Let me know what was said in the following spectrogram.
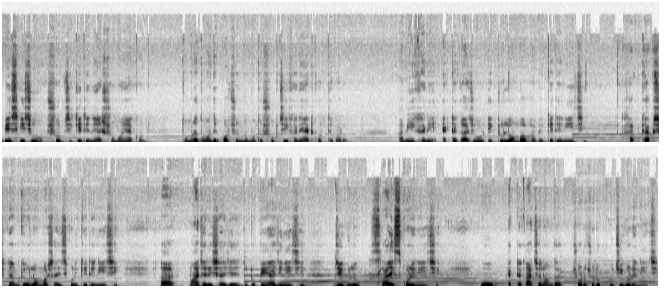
বেশ কিছু সবজি কেটে নেওয়ার সময় এখন তোমরা তোমাদের পছন্দ মতো সবজি এখানে অ্যাড করতে পারো। আমি এখানে একটা গাজর একটু লম্বাভাবে কেটে নিয়েছি। হাফ ক্যাপসিকামকেও লম্বা সাইজ করে কেটে নিয়েছি। আর মাঝারি সাইজের দুটো পেঁয়াজ নিয়েছি যেগুলো স্লাইস করে নিয়েছি। ও একটা কাঁচা লঙ্কা ছোটো ছোটো কুচি করে নিয়েছি।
